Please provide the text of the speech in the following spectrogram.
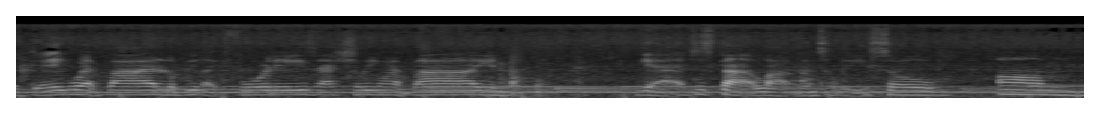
a day went by and it'll be like four days actually went by and yeah, it just got a lot mentally. So um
